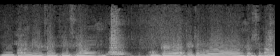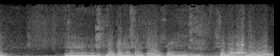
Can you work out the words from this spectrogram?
mm, para mí esta distinción aunque a título personal eh, no tiene sentido sin, la labor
